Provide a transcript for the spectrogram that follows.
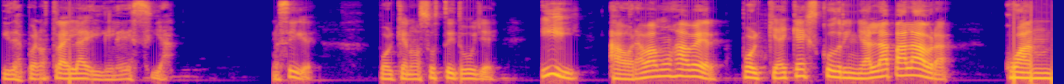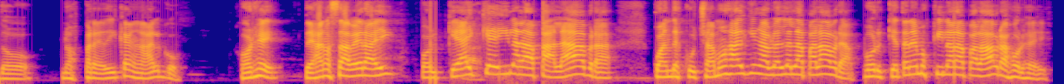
y después nos trae la iglesia. ¿Me sigue? Porque nos sustituye. Y ahora vamos a ver por qué hay que escudriñar la palabra cuando nos predican algo. Jorge, déjanos saber ahí por qué hay que ir a la palabra. Cuando escuchamos a alguien hablar de la palabra, ¿por qué tenemos que ir a la palabra, Jorge?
